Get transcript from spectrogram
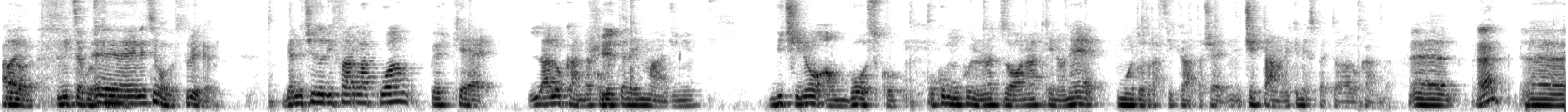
Vai, Allora, inizia a costruire. eh, iniziamo a costruire. Abbiamo deciso di farla qua perché la locanda, come Shit. te la immagini, vicino a un bosco o comunque in una zona che non è molto trafficata, cioè in città non è che mi aspetto la locanda. Eh, Eh? eh,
